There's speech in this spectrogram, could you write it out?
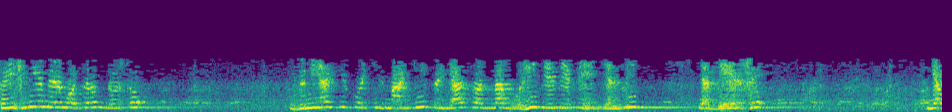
تو اس لیے میرے محترم دوستوں دنیا کی کوئی چیز مانگی تو یا تو اللہ وہی دے دیتے ہیں جلدی یا دیر سے، یا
